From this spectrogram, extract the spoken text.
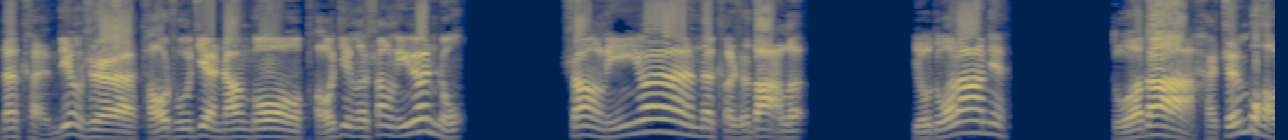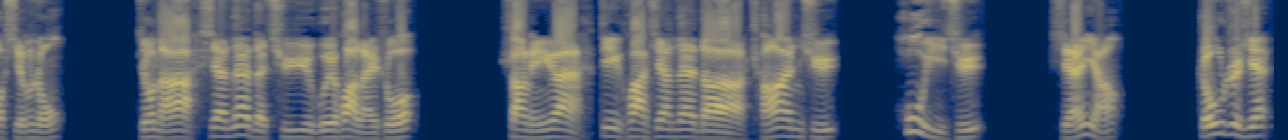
那肯定是逃出建章宫，逃进了上林苑中。上林苑那可是大了，有多大呢？多大还真不好形容。就拿现在的区域规划来说，上林苑地跨现在的长安区、鄠邑区、咸阳、周至县、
